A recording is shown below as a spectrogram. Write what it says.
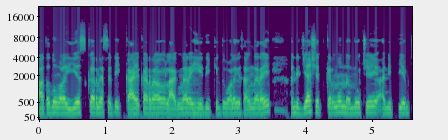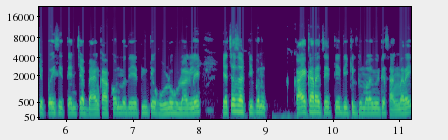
आता तुम्हाला यस करण्यासाठी काय करावं लागणार आहे हे देखील तुम्हाला सांगणार आहे. आणि ज्या शेतकऱ्यांना नमोचे आणि पी एमचे पैसे त्यांच्या बँक अकाउंटमध्ये येतील ते होळू होऊ लागले. याच्यासाठी पण काय करायचं आहे ते देखील तुम्हाला मी इथे सांगणार आहे.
